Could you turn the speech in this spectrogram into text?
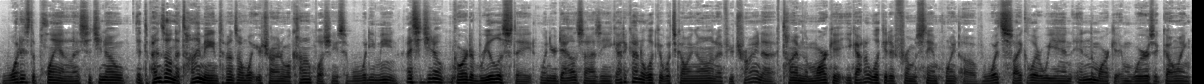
what is the plan. And I said, you know, it depends on the timing, it depends on what you're trying to accomplish. And he said, well, what do you mean? I said, you know, regard to real estate, when you're downsizing, you got to kind of look at what's going on. If you're trying to time the market, you got to look at it from a standpoint of what cycle are we in in the market and where is it going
